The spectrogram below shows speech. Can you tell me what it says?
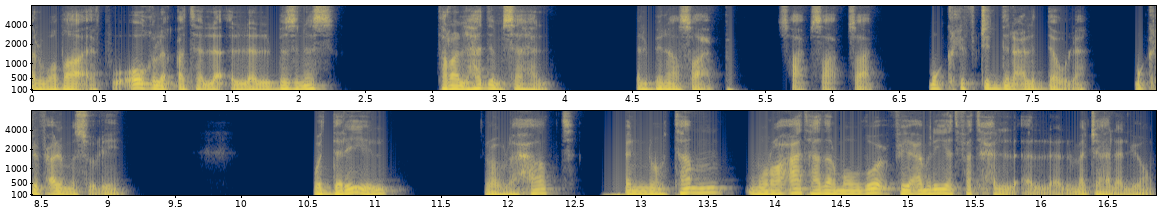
الوظائف وأغلقت البزنس ترى الهدم سهل. البناء صعب صعب صعب صعب. مكلف جدا على الدولة مكلف على المسؤولين. والدليل لو لاحظت إنه تم مراعاة هذا الموضوع في عملية فتح المجال اليوم.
